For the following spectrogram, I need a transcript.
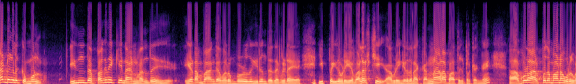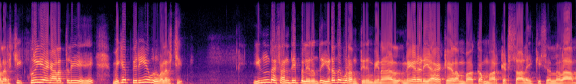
ஆண்டுகளுக்கு முன் இந்த பகுதிக்கு நான் வந்து இடம் வாங்க வரும்பொழுது இருந்ததை விட இப்போ இதோடைய வளர்ச்சி அப்படிங்கிறத நான் கண்ணால் பார்த்துக்கிட்டு இருக்கேங்க. அவ்வளோ அற்புதமான ஒரு வளர்ச்சி குறுகிய காலத்திலேயே மிகப்பெரிய ஒரு வளர்ச்சி. இந்த சந்திப்பிலிருந்து இடதுபுறம் திரும்பினால் நேரடியாக கேளம்பாக்கம் மார்க்கெட் சாலைக்கு செல்லலாம்.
